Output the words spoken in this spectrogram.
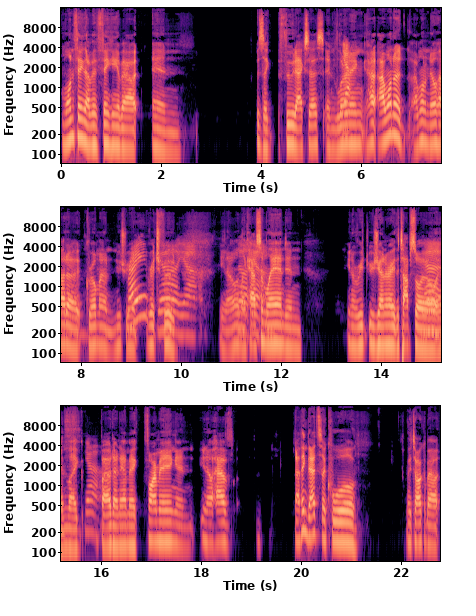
one thing I've been thinking about and is like food access and learning. How, I want to, I want to know how to grow my own nutrient right rich yeah food. yeah You know, and Yeah, like have some land and you know re- regenerate the topsoil and like yeah biodynamic farming and you know have. I think that's a cool. They talk about,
